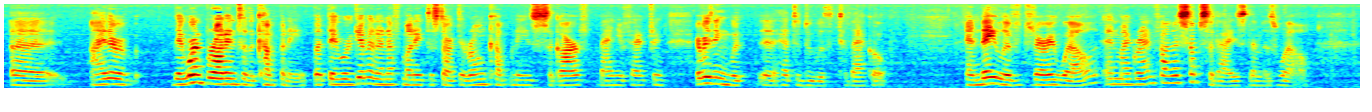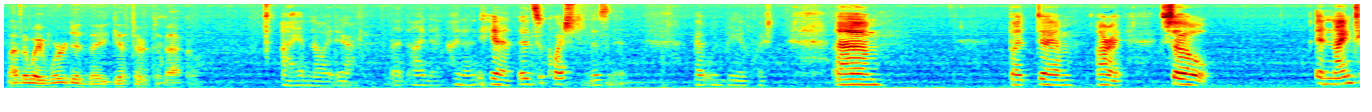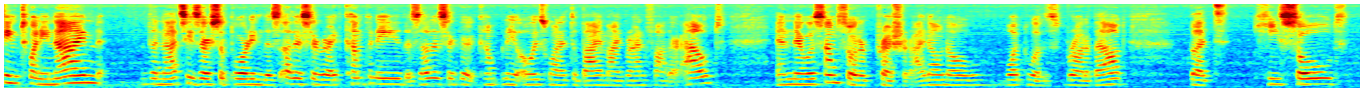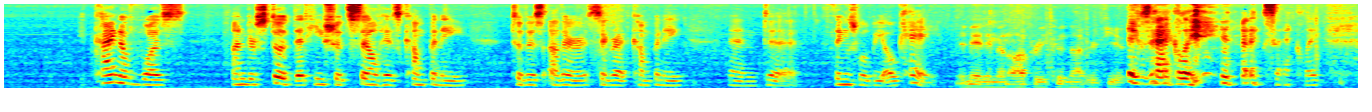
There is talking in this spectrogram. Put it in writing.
uh, either they weren't brought into the company, but they were given enough money to start their own companies, cigar manufacturing, everything with, uh, had to do with tobacco. And they lived very well, and my grandfather subsidized them as well. By the way, where did they get their tobacco? I have no idea. But I don't, I don't, yeah, that's a question, isn't it? That would be a question. Um, but, um, all right. So, in 1929, the Nazis are supporting this other cigarette company. This other cigarette company always wanted to buy my grandfather out, and there was some sort of pressure. I don't know what was brought about, but he sold, It kind of was understood that he should sell his company to this other cigarette company and uh, things will be okay. They made him an offer he could not refuse. Exactly, exactly.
